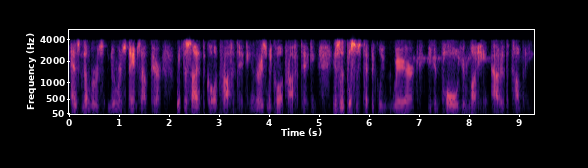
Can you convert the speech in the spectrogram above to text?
has numbers, numerous names out there. We've decided to call it profit taking, and the reason we call it profit taking is that this is typically where you can pull your money out of the company.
